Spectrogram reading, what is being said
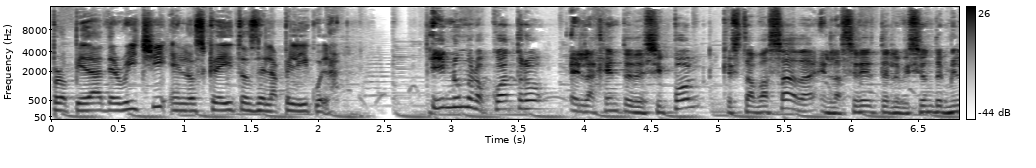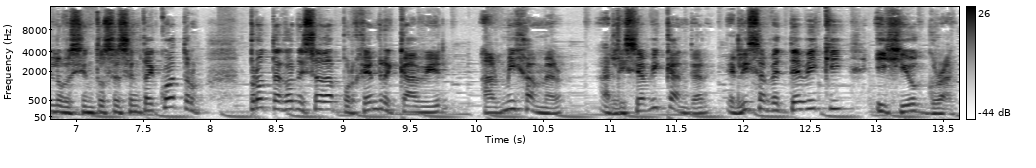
propiedad de Richie, en los créditos de la película. Y número 4, El agente de Cipoll, que está basada en la serie de televisión de 1964, protagonizada por Henry Cavill, Armie Hammer, Alicia Vikander, Elizabeth Debicki y Hugh Grant.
